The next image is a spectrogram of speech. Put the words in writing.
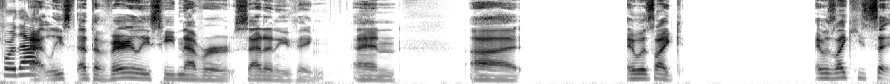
for that. at least at the very least he never said anything and uh it was like it was like he said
